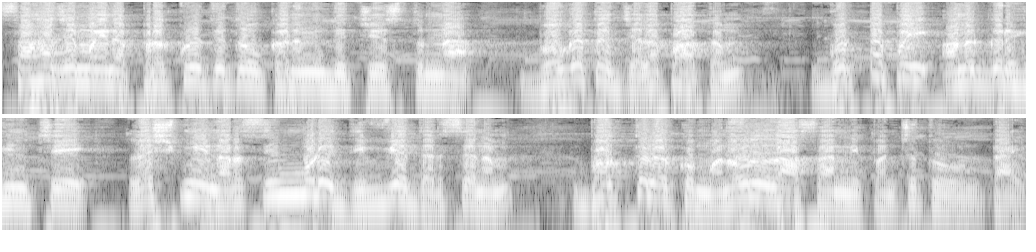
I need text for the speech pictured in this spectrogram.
సహజమైన ప్రకృతితో కనువిందు చేస్తున్న బొగత జలపాతం గుట్టపై అనుగ్రహించే లక్ష్మీ నరసింహుడి దివ్య దర్శనం భక్తులకు మనోల్లాసాన్ని పంచుతూ ఉంటాయి.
